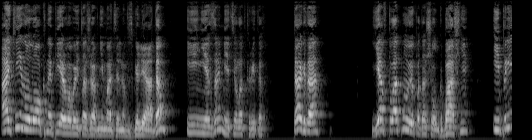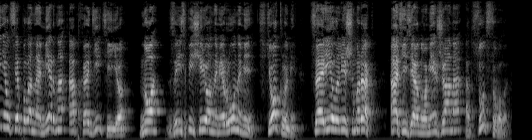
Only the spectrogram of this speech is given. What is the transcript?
Окинул окна первого этажа внимательным взглядом и не заметил открытых. Тогда я вплотную подошел к башне, и принялся планомерно обходить ее. Но за испещренными рунами, стеклами царил лишь мрак, а физиономия Жана отсутствовала.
